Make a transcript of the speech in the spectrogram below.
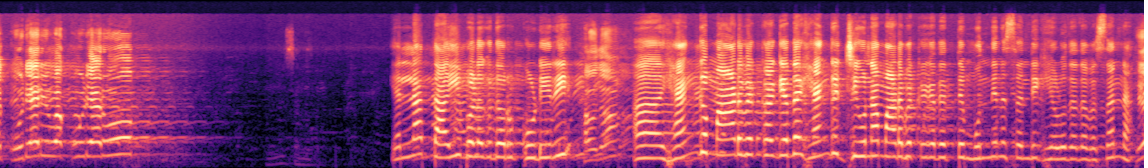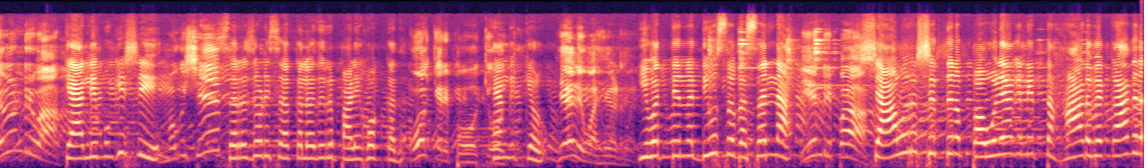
ಏ ಕೂಡ್ಯಾರಿವ ಕೂಡ್ಯಾರು? ಎಲ್ಲ ತಾಯಿ ಬಳಗದವ್ರು ಕೂಡಿರಿ. ಹೆಂಗ್ ಮಾಡ್ಬೇಕಾಗ್ಯದ ಹೆಂಗ್ ಜೀವನ ಮಾಡ್ಬೇಕಾಗ್ಯದತ್ತೆ ಮುಂದಿನ ಸಂಧಿಗೆ ಹೇಳುದದ ಬಸನ್ನ ಕ್ಯಾಲಿ ಮುಗಿಸಿ. ಮುಗಿಸಿ. ಸರಜೋಡಿ ಸಕಲೋದ್ರ ಪಾಳಿ ಹೋಗ್ತದ ಹೆಂಗ್ ಹೆಂಗ ಕೇಳು. ಇವತ್ತಿನ ದಿವಸ ಬಸನ್ನ ಶಾವರ ಶಬ್ದನ ಪೌಳ್ಯಾಗ ನಿಂತ ಹಾಡ್ಬೇಕಾದ್ರ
